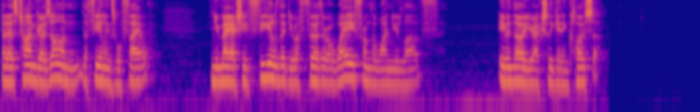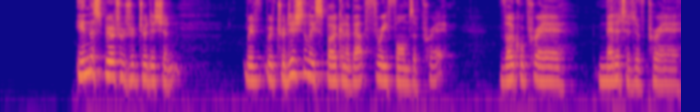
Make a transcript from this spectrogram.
but as time goes on, the feelings will fail. You may actually feel that you are further away from the one you love, even though you're actually getting closer. In the spiritual tradition, we've, we've traditionally spoken about three forms of prayer vocal prayer, meditative prayer,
